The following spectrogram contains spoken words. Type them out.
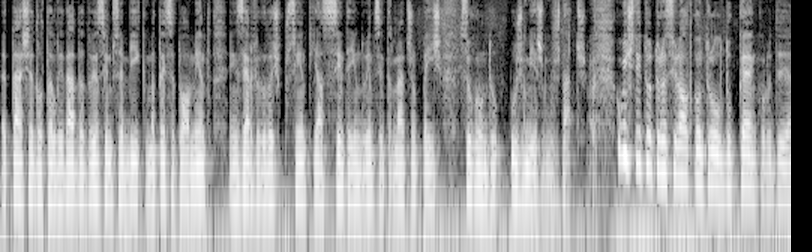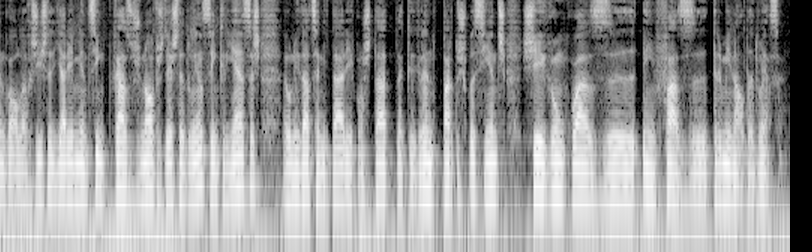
A taxa de letalidade da doença em Moçambique mantém-se atualmente em 0,2% e há 61 doentes internados no país, segundo os mesmos dados. O Instituto Nacional de Controlo do Cancro de Angola registra diariamente cinco casos novos desta doença em crianças. A unidade sanitária constata que grande parte dos pacientes chegam quase em fase terminal da doença.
